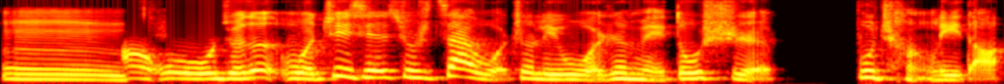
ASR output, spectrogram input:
嗯啊，我我觉得我这些就是在我这里，我认为都是不成立的，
